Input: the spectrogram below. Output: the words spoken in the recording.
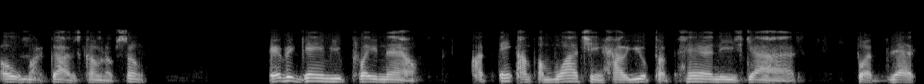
oh mm-hmm. my God, it's coming up soon. Every game you play now, I think I'm, I'm watching how you're preparing these guys for that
